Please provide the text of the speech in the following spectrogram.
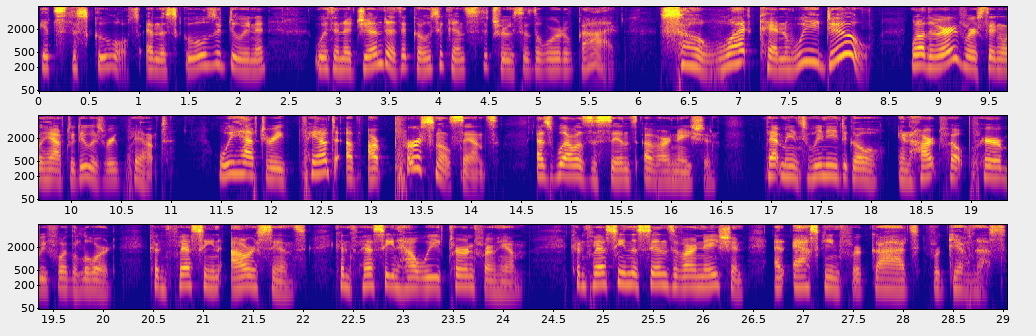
It's the schools, and the schools are doing it with an agenda that goes against the truth of the Word of God. So, what can we do? Well, the very first thing we have to do is repent. We have to repent of our personal sins as well as the sins of our nation. That means we need to go in heartfelt prayer before the Lord, confessing our sins, confessing how we've turned from Him, confessing the sins of our nation, and asking for God's forgiveness.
